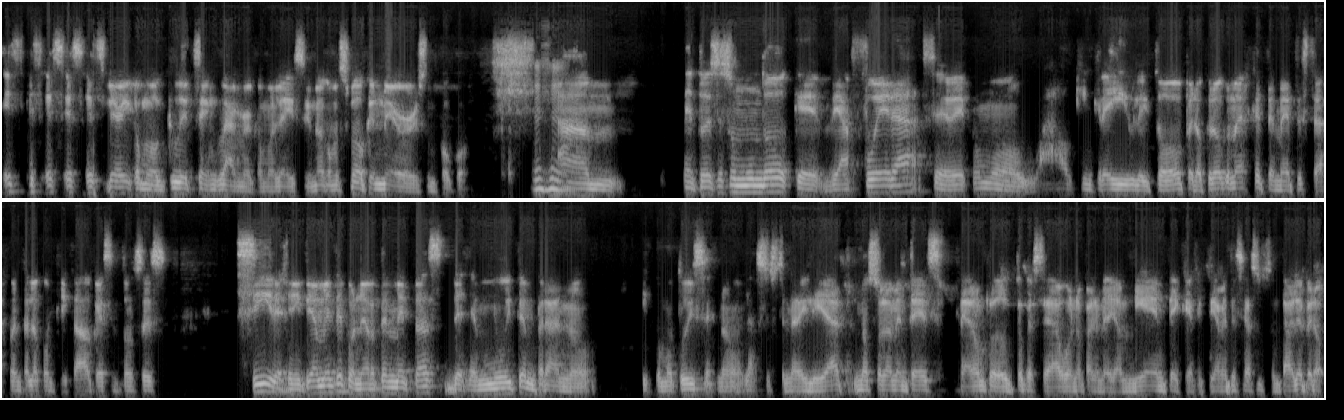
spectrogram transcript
es, es, es, es, es very como glitz and glamour, como le dicen, ¿no? Como smoke and mirrors un poco. Uh -huh. um, entonces es un mundo que de afuera se ve como, wow, qué increíble y todo, pero creo que una vez que te metes te das cuenta de lo complicado que es. Entonces, sí, definitivamente ponerte metas desde muy temprano. Y como tú dices, ¿no? La sostenibilidad no solamente es crear un producto que sea bueno para el medio ambiente, que efectivamente sea sustentable, pero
